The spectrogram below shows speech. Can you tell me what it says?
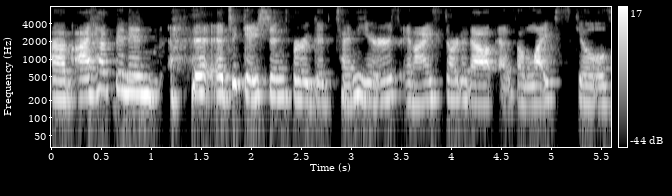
Um, I have been in education for a good 10 years, and I started out as a life skills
